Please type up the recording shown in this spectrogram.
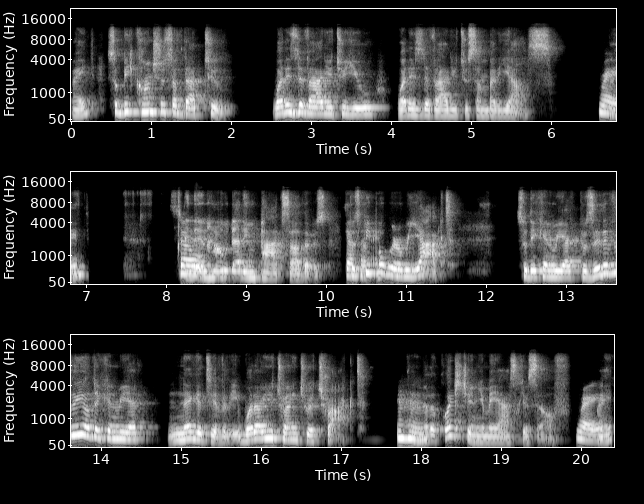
Right. So be conscious of that too. What is the value to you? What is the value to somebody else? Right. right? So, and then how that impacts others. Because people will react. So they can react positively or they can react negatively. What are you trying to attract? Mm-hmm. Another question you may ask yourself. Right. Right.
